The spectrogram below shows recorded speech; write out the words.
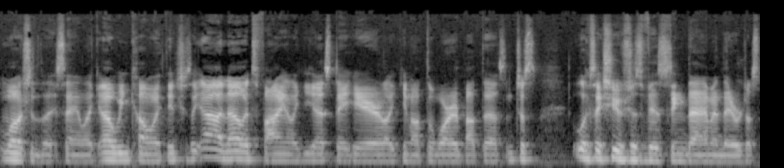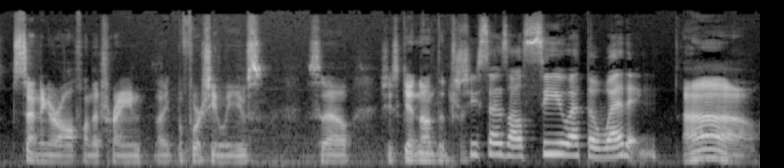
What should they say? Like, oh, we can come with you. She's like, oh, no, it's fine. Like, you guys stay here. Like, you don't have to worry about this. And just looks like she was just visiting them, and they were just sending her off on the train like before she leaves. So she's getting on the train. She says, "I'll see you at the wedding." Oh.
